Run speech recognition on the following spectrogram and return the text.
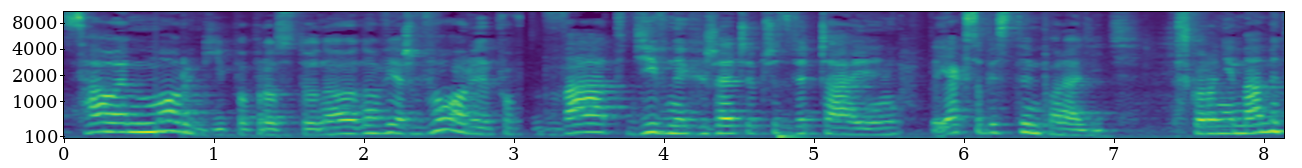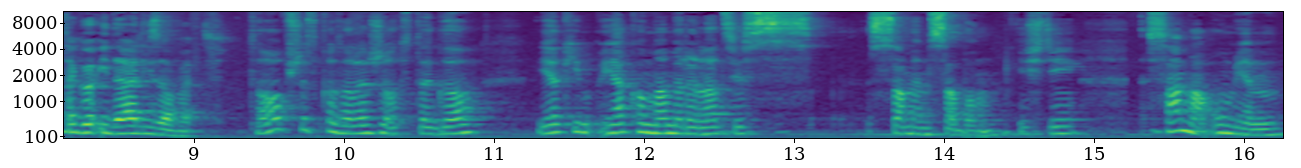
całe morgi po prostu, no, no wiesz, wory, wad, dziwnych rzeczy, przyzwyczajeń. Jak sobie z tym poradzić, skoro nie mamy tego idealizować? To wszystko zależy od tego, jaki, jaką mamy relację z, samym sobą. Jeśli sama umiem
